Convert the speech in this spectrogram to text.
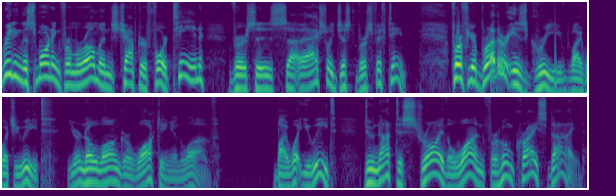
Reading this morning from Romans chapter 14, verses, uh, actually just verse 15. For if your brother is grieved by what you eat, you're no longer walking in love by what you eat, do not destroy the one for whom Christ died.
